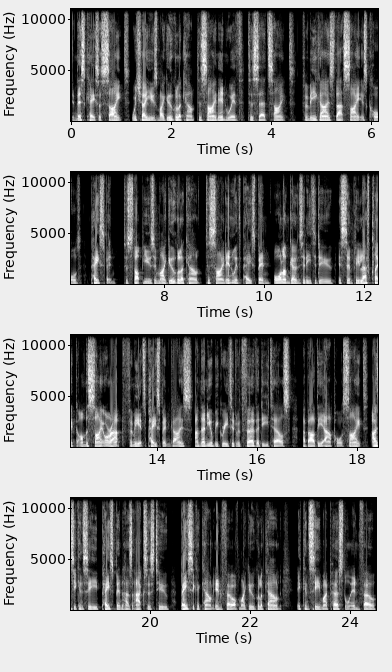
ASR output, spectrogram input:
in this case a site, which I use my Google account to sign in with to said site. For me, guys, that site is called Pastebin. To stop using my Google account to sign in with Pastebin, all I'm going to need to do is simply left click on the site or app. For me, it's Pastebin, guys, and then you'll be greeted with further details about the app or site. As you can see, Pastebin has access to basic account info of my Google account. It can see my personal info,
